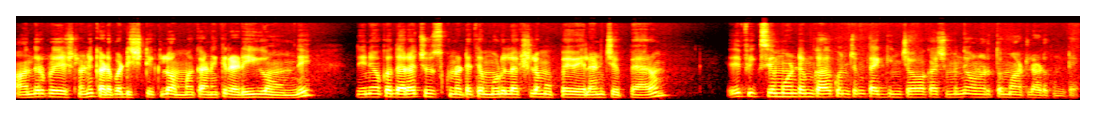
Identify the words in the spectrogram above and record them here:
ఆంధ్రప్రదేశ్లోని కడప డిస్టిక్లో అమ్మకానికి రెడీగా ఉంది. దీని యొక్క ధర చూసుకున్నట్టయితే మూడు లక్షల ముప్పై వేలని చెప్పారు. ఇది ఫిక్స్ అమౌంట్ ఏం కాదు. కొంచెం తగ్గించే అవకాశం ఉంది ఓనర్తో మాట్లాడుకుంటే.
